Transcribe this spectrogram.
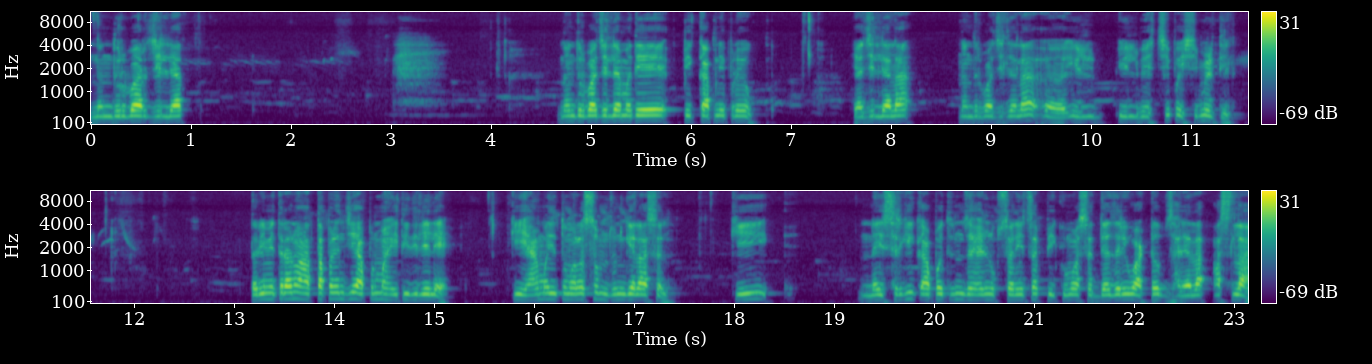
नंदुरबार जिल्ह्यात नंदुरबार जिल्ह्यामध्ये पीक कापणी प्रयोग या जिल्ह्याला नंदुरबार जिल्ह्याला इल इल्ड बेसचे पैसे मिळतील. तरी मित्रांनो आत्तापर्यंत जी आपण माहिती दिलेली आहे की ह्यामध्ये तुम्हाला समजून गेला असेल की नैसर्गिक आपत्तीतून झालेल्या नुकसानीचा पीक विमा सध्या जरी वाटप झालेला असला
